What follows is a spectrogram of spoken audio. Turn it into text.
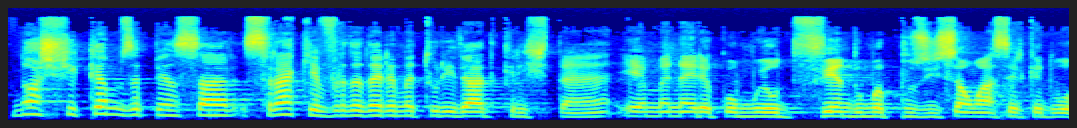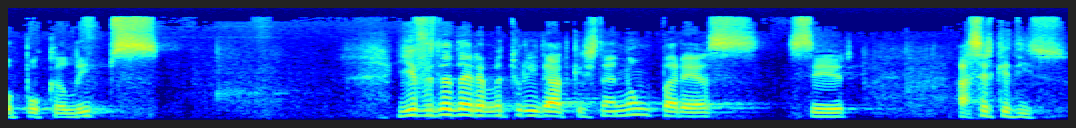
nós ficamos a pensar: será que a verdadeira maturidade cristã é a maneira como eu defendo uma posição acerca do Apocalipse? E a verdadeira maturidade cristã não parece ser acerca disso.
